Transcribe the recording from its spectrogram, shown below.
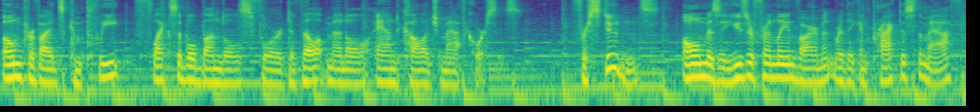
OHM provides complete, flexible bundles for developmental and college math courses. For students, OHM is a user-friendly environment where they can practice the math,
